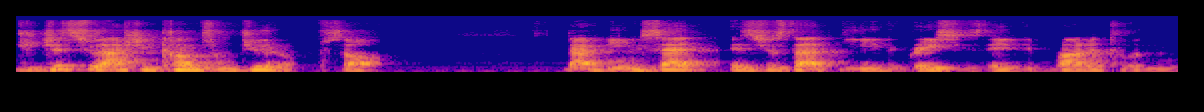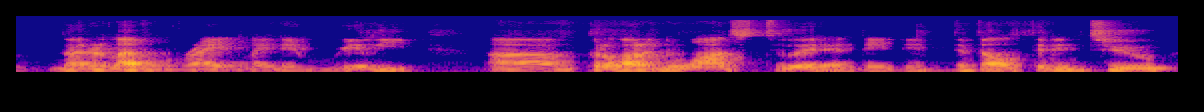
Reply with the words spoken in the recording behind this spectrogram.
jujitsu actually comes from judo. So that being said, it's just that the the Gracies they, they brought it to another level, right? Like they really um, put a lot of nuance to it, and they, they developed it into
